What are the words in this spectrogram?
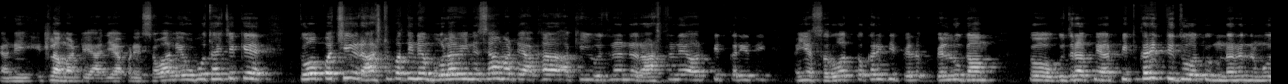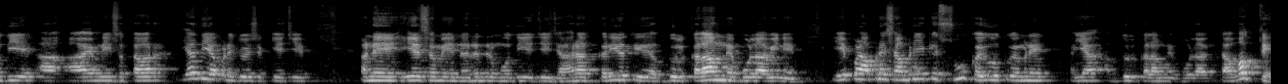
અને એટલા માટે આજે આપણે સવાલ એ ઊભો થાય છે કે તો પછી રાષ્ટ્રપતિને બોલાવીને શા માટે આખા, આખી યોજનાને રાષ્ટ્રને અર્પિત કરી હતી? અહીંયા શરૂઆત તો કરી હતી પહેલું ગામ તો ગુજરાતને અર્પિત કરી જ દીધું હતું નરેન્દ્ર મોદીએ. આ આ એમની સત્તાવાર યાદી આપણે જોઈ શકીએ છીએ. અને એ સમયે નરેન્દ્ર મોદીએ જે જાહેરાત કરી હતી અબ્દુલ કલામને બોલાવીને, એ પણ આપણે સાંભળીએ કે શું કહ્યું હતું એમણે અહીંયા અબ્દુલ કલામને બોલાવતા વખતે?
